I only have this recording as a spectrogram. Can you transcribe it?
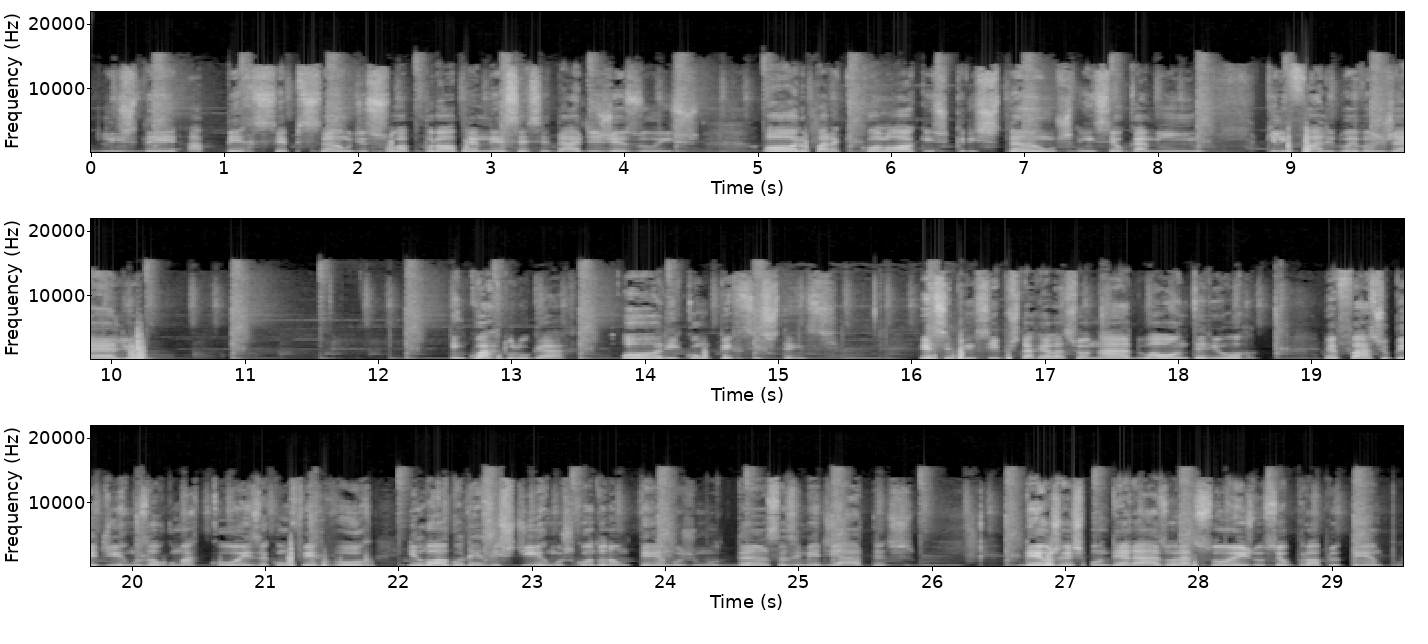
lhes dê a percepção de sua própria necessidade de Jesus. Oro para que coloques cristãos em seu caminho, que lhe fale do Evangelho. Em quarto lugar, ore com persistência. Esse princípio está relacionado ao anterior. É fácil pedirmos alguma coisa com fervor e logo desistirmos quando não temos mudanças imediatas. Deus responderá às orações no seu próprio tempo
